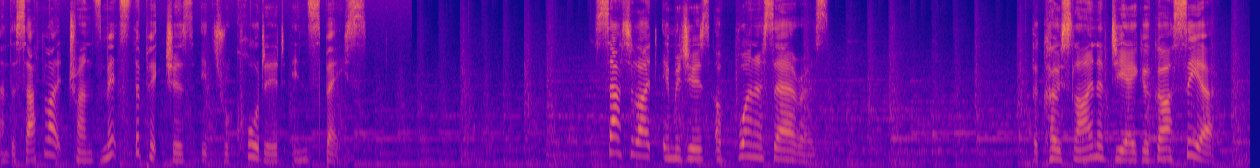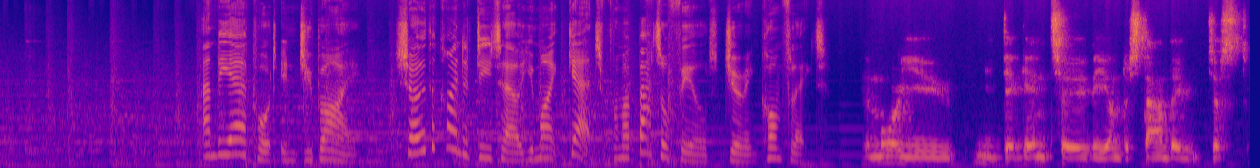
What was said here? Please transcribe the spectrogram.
and the satellite transmits the pictures it's recorded in space. Satellite images of Buenos Aires, the coastline of Diego Garcia, and the airport in Dubai show the kind of detail you might get from a battlefield during conflict. The more you, you dig into the understanding just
